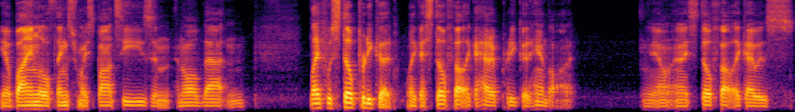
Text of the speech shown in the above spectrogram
you know buying little things for my sponsees and and all of that, and life was still pretty good. Like I still felt like I had a pretty good handle on it, you know, and I still felt like I was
